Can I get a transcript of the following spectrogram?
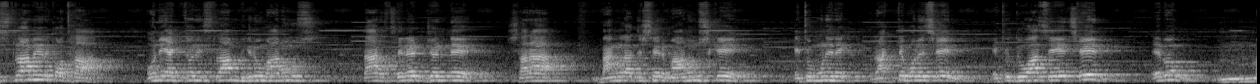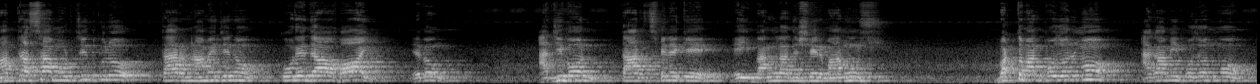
ইসলামের কথা। উনি একজন ইসলাম ভীরু মানুষ, তার ছেলের জন্যে সারা বাংলাদেশের মানুষকে একটু মনে রেখ- রাখতে বলেছেন, একটু দোয়া চেয়েছেন এবং মাদ্রাসা মসজিদগুলো তার নামে যেন করে দেওয়া হয় এবং আজীবন তার ছেলেকে এই বাংলাদেশের মানুষ বর্তমান প্রজন্ম, আগামী প্রজন্ম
